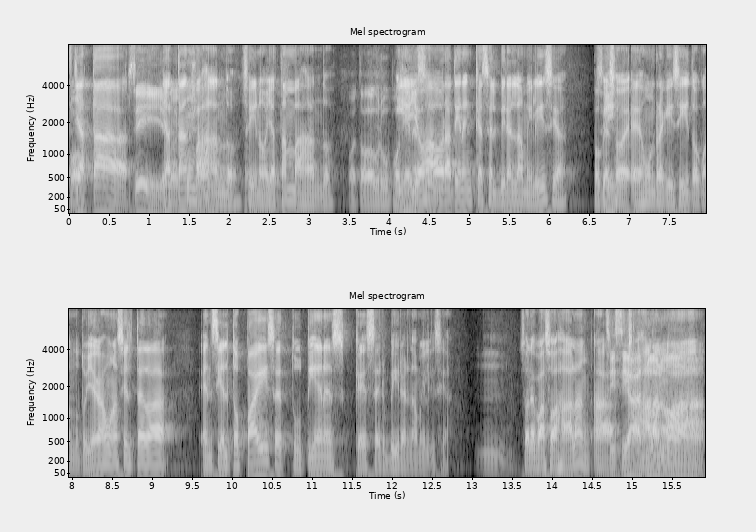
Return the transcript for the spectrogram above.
grupo- ya está. Sí, ya están bajando. Sí, no, ya están bajando. Pues todo grupo Y tiene ellos su- ahora tienen que servir en la milicia. Porque Sí. eso es, un requisito. Cuando tú llegas a una cierta edad, en ciertos países, tú tienes que servir en la milicia. Mm, Eso le pasó a Haaland. A, Sí, sí, a a- Haaland, no, no, a- a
